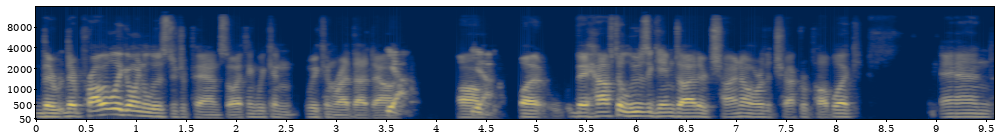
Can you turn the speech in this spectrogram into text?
They're they're probably going to lose to Japan, so I think we can we can write that down. Yeah. Um, yeah but they have to lose a game to either China or the Czech Republic. And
